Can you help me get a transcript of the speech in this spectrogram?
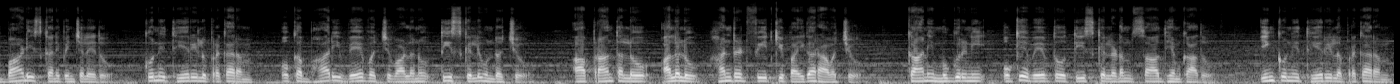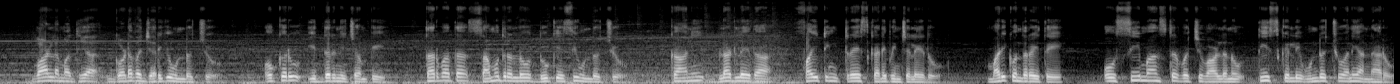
బాడీస్ కనిపించలేదు. కొన్ని థియరీల ప్రకారం ఒక భారీ వేవ్ వచ్చి వాళ్ళను తీసుకెళ్ళి ఉండొచ్చు. ఆ ప్రాంతంలో అలలు హండ్రెడ్ ఫీట్కి పైగా రావచ్చు. కానీ ముగ్గురిని ఒకే వేవ్తో తీసుకెళ్ళడం సాధ్యం కాదు. ఇంకొన్ని థియరీల ప్రకారం వాళ్ళ మధ్య గొడవ జరిగి ఉండొచ్చు. ఒకరు ఇద్దరిని చంపి తర్వాత సముద్రంలో దూకేసి ఉండొచ్చు. కానీ బ్లడ్ లేదా ఫైటింగ్ ట్రేస్ కనిపించలేదు. మరికొందరైతే ఓ సీ మాన్స్టర్ వచ్చి వాళ్ళను తీసుకెళ్ళి ఉండొచ్చు అని అన్నారు.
